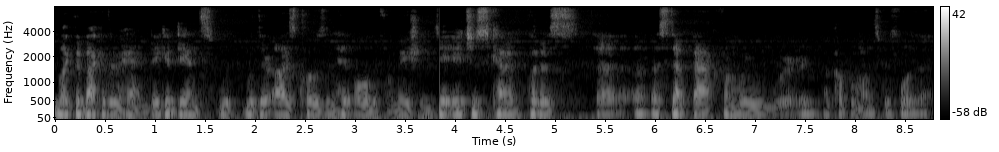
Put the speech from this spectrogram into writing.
like the back of their hand. They could dance with, with their eyes closed and hit all the formations. It, it just kind of put us uh, a- a step back from where we were a couple months before that.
